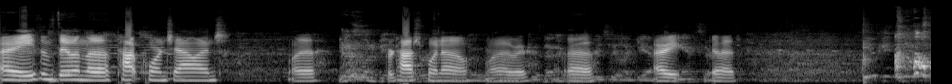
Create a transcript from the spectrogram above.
Alright, Ethan's doing the popcorn challenge. Uh, for Tosh.0, whatever. Uh, alright, go ahead. Oh.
